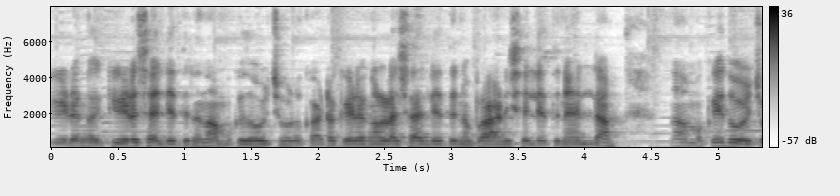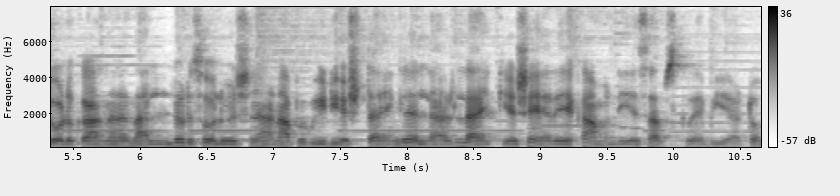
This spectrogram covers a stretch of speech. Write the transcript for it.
കീടങ്ങൾ കീടശല്യത്തിന് നമുക്കിത് ഒഴിച്ചു കൊടുക്കാം കേട്ടോ. കീടങ്ങളുടെ ശല്യത്തിനും പ്രാണിശല്യത്തിനും എല്ലാം നമുക്ക് ഇത് ഒഴിച്ചു കൊടുക്കാവുന്ന നല്ലൊരു സൊല്യൂഷനാണ് അപ്പോൾ വീഡിയോ ഇഷ്ടമായെങ്കിൽ എല്ലാവരും ലൈക്ക് ചെയ്യുക ഷെയർ ചെയ്യുക കമന്റ് ചെയ്യുക സബ്സ്ക്രൈബ് ചെയ്യുക കേട്ടോ.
